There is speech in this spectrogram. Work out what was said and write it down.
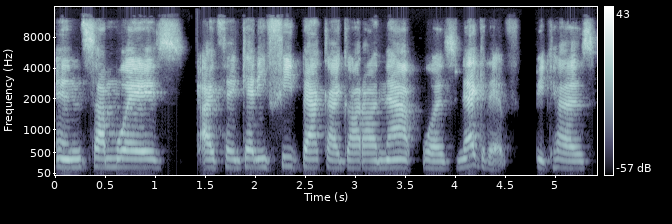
in some ways I think any feedback I got on that was negative because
